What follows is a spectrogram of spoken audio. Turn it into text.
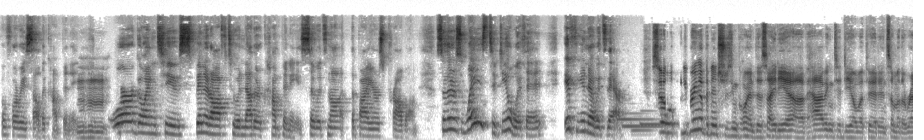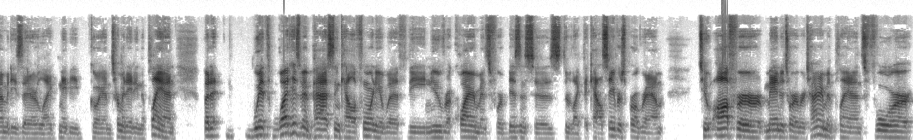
before we sell the company. Mm-hmm. We're going to spin it off to another company so it's not the buyer's problem. So there's ways to deal with it if you know it's there. So you bring up an interesting point this idea of having to deal with it and some of the remedies there, like maybe going and terminating the plan. But it, with what has been passed in California with the new requirements for businesses through like the Cal Savers program to offer mandatory retirement plans for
